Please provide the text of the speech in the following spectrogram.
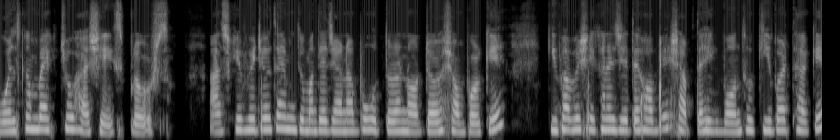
welcome back to Hashi explores আজকের ভিডিওতে আমি তোমাদের জানাব উত্তরা নর্থ টাওয়ার সম্পর্কে। কীভাবে সেখানে যেতে হবে, সাপ্তাহিক বন্ধ কী বার থাকে,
